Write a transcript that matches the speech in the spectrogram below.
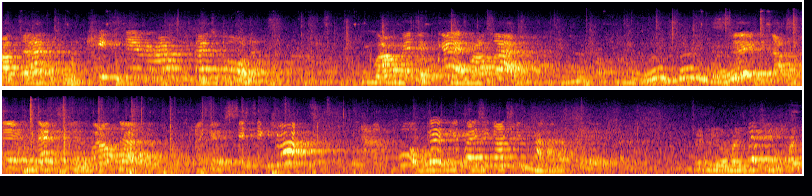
well done. Keep steering around to the bed corners. Well ridden, good, well done. Well done, that's steering, excellent, well done. And go sitting trot. And pull, good, give those a nice big pat. Jenny, you're right. Ready to stretch.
